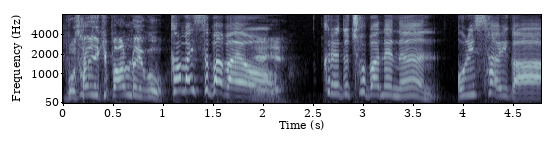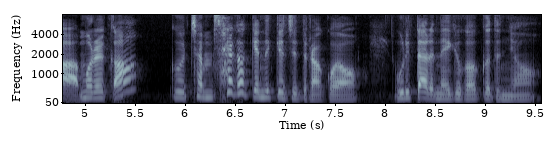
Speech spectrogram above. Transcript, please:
뭐 사이 이렇게 빨로이고. 가만 있어 봐봐요. 예, 예. 그래도 초반에는 우리 사위가 뭐랄까? 그 참 살갑게 느껴지더라고요. 우리 딸은 애교가 없거든요.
